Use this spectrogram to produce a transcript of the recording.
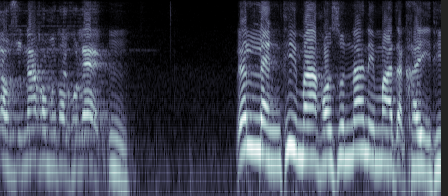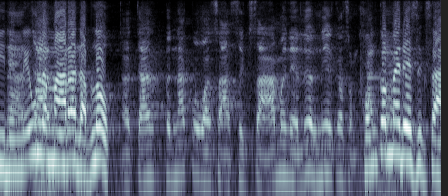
เอาซุนนะห์เข้าเมืองไทยคนแรกอืมและแหล่งที่มาของซุนนะห์นี่มาจากใครอีกทีหนึ่งอ่าในอุลามาระดับโลก อาจารย์เป็นนักประวัติศาสตร์ศึกษามาเนี่ยเรื่องนี้ก็สำคัญผมก็ไม่ได้ศึกษา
